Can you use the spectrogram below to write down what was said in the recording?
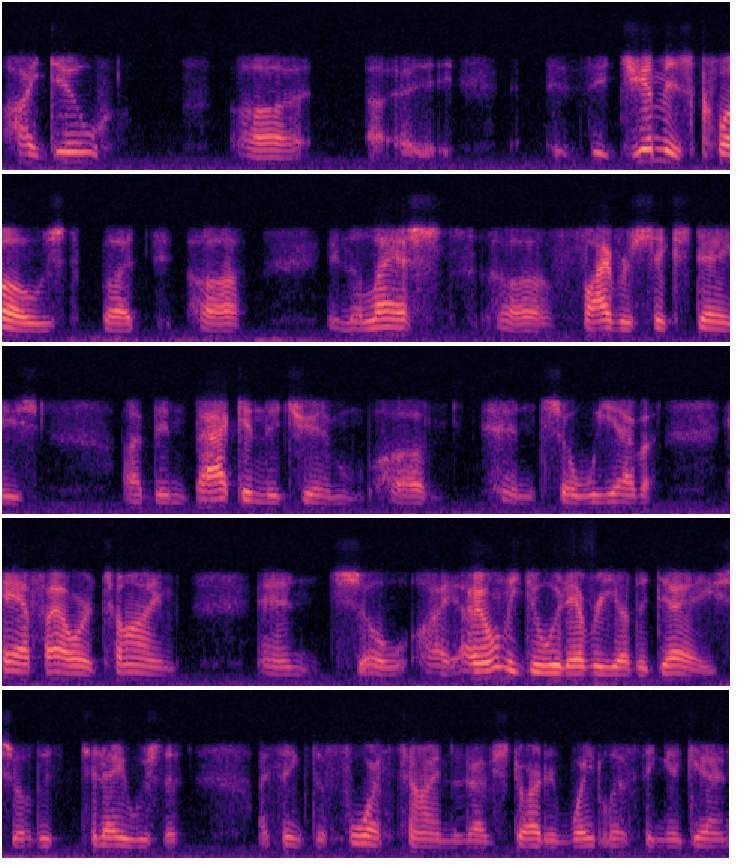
I do. Uh, uh, the gym is closed, but uh, in the last uh, five or six days, I've been back in the gym, uh, and so we have a half hour time, and so I, I only do it every other day. So the, today was the, I think, the fourth time that I've started weightlifting again.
